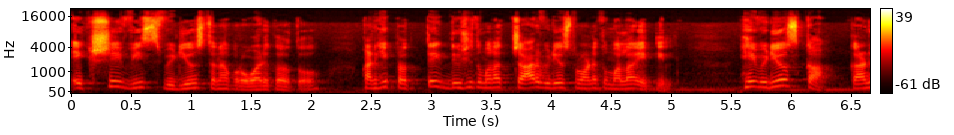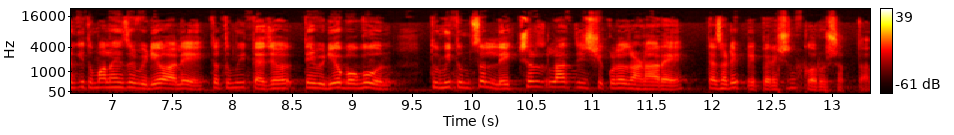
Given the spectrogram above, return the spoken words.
एकशे वीस व्हिडिओज त्यांना प्रोव्हाइड करतो. कारण की प्रत्येक दिवशी तुम्हाला चार व्हिडिओजप्रमाणे तुम्हाला येतील. हे व्हिडिओज का? कारण की तुम्हाला हे जर व्हिडिओ आले तर तुम्ही त्याच्या ते व्हिडिओ बघून तुम्ही तुमचं लेक्चरला जे शिकवलं जाणार आहे त्यासाठी प्रिपरेशन करू शकतात.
